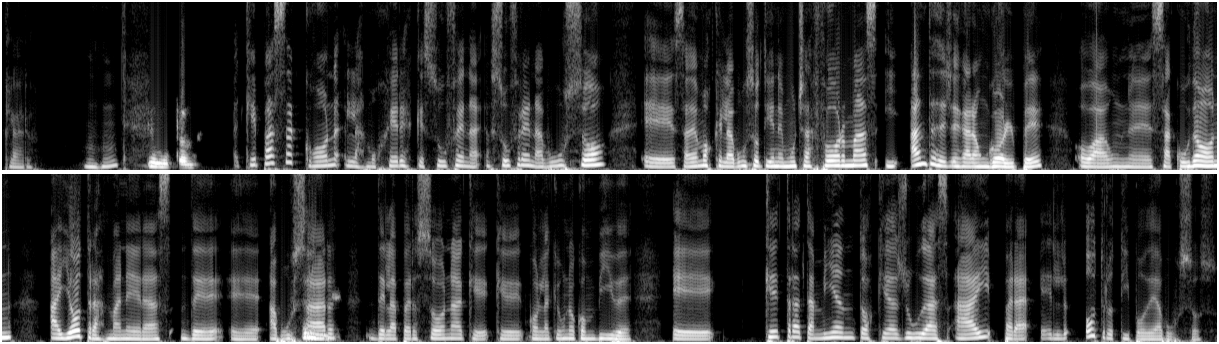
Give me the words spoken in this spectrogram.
Claro. Entonces, ¿Qué pasa con las mujeres que sufren, sufren abuso? Eh, sabemos que el abuso tiene muchas formas y antes de llegar a un golpe o a un eh, sacudón, hay otras maneras de eh, abusar de la persona que, con la que uno convive. ¿Qué tratamientos, qué ayudas hay para el otro tipo de abusos?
